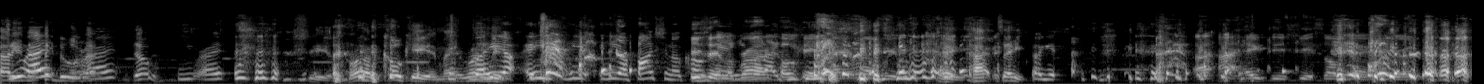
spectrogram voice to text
L You right, do you right. right. Yo, you right. shit, LeBron a cokehead, man. Run but he a, he, he he a functional He cokehead. said He be LeBron like- cocaine. man, run with Hey, hot take. Go I, I hate this shit so bad.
